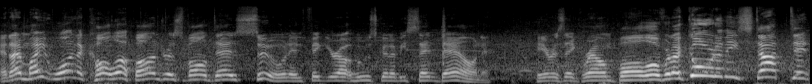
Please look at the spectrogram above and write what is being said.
and I might want to call up Andres Valdez soon and figure out who's going to be sent down. Here is a ground ball over to Gordon. He stopped it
